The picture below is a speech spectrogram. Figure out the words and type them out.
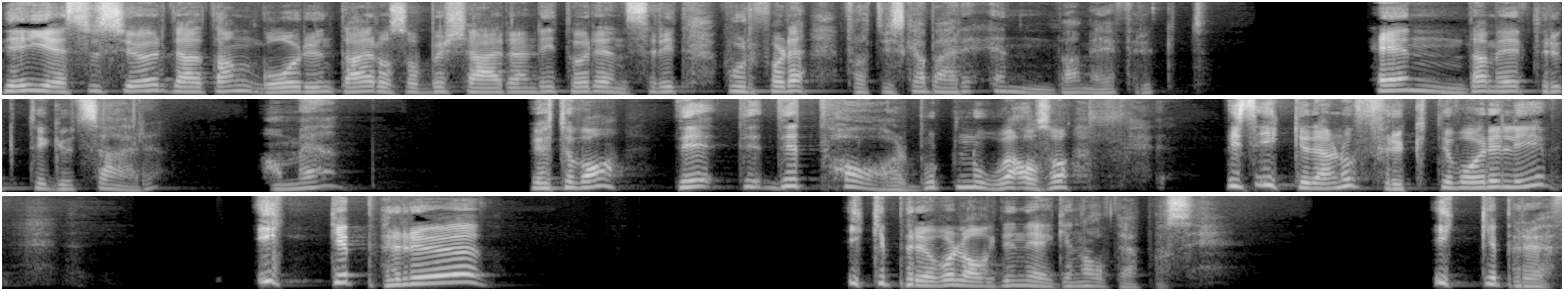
Det Jesus gjør, det er at han går rundt der og så beskjærer han litt og renser litt. Hvorfor det? For at vi skal bære enda mer frukt. Enda mer frukt til Guds ære. Amen. Vet du hva? Det, det, det tar bort noe. Altså, hvis ikke det er noe frukt i våre liv, ikke prøv Ikke prøv å lage din egen, holdt jeg på å si. Ikke prøv.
